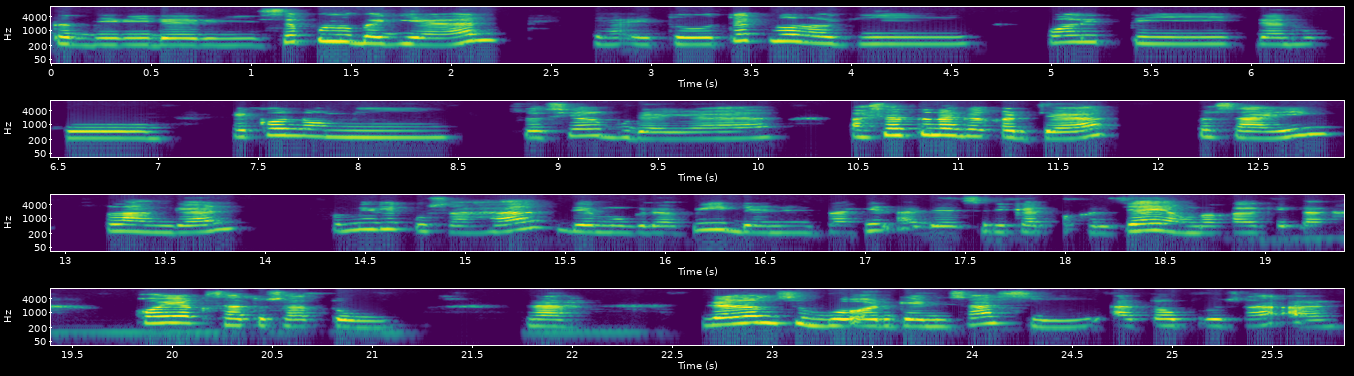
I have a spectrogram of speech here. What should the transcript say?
terdiri dari 10 bagian yaitu teknologi, politik dan hukum, ekonomi, sosial budaya, pasar tenaga kerja, pesaing, pelanggan, pemilik usaha, demografi, dan yang terakhir ada serikat pekerja yang bakal kita koyak satu-satu. Nah, dalam sebuah organisasi atau perusahaan,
